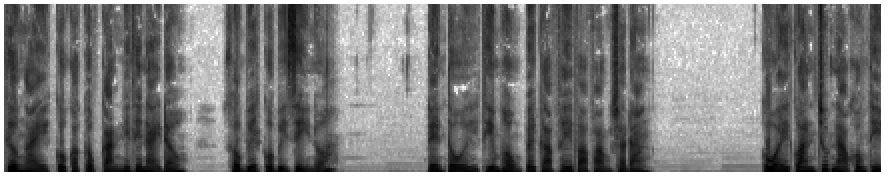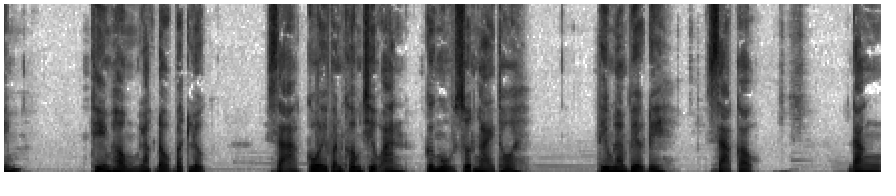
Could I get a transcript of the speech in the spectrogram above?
thường ngày cô có cộc cằn như thế này đâu, không biết cô bị gì nữa. Đến tối thím Hồng bê cà phê vào phòng cho Đăng. Cô ấy có ăn chút nào không thím? Thím Hồng lắc đầu bất lực. Dạ cô ấy vẫn không chịu ăn, cứ ngủ suốt ngày thôi. Thím làm việc đi. Dạ cậu. Đăng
